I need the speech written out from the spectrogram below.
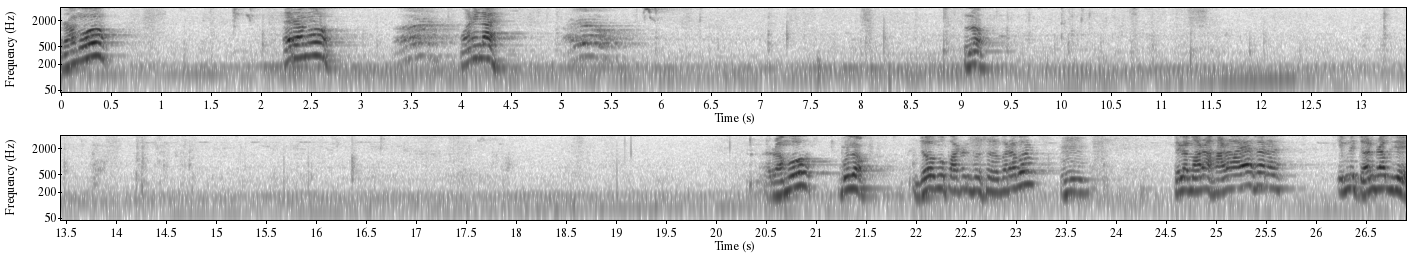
રામો? એ રામો? પાણી લાય. લો. રામો? બોલો. જો હું પાટણ છું બરાબર? હમ. પેલા મારા હાડા આયા છે ને એમની ધન રાખજે.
